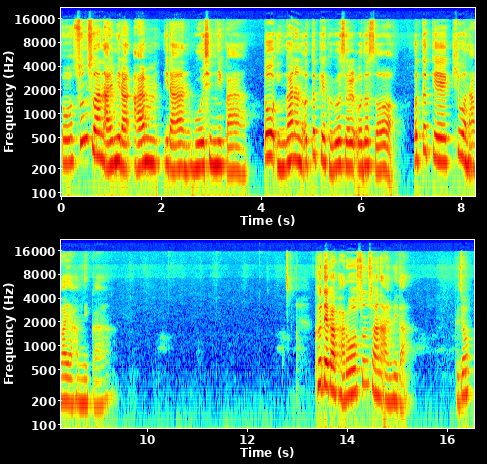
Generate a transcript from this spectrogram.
또 순수한 알미란, 암이란 무엇입니까? 또 인간은 어떻게 그것을 얻어서 어떻게 키워나가야 합니까? 그대가 바로 순수한 알미다. 그죠?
